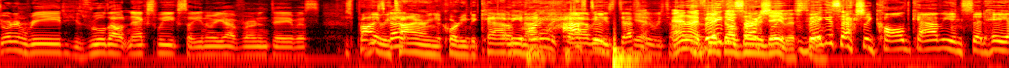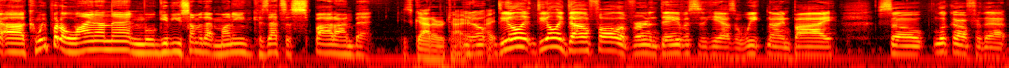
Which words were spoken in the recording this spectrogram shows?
Jordan Reed, he's ruled out next week, so you know you have Vernon Davis. He's probably He's got- retiring, according to Cavi, and I to have Cavi, to. he's definitely Yeah. retired. And I picked up Vernon actually, Davis, too. Vegas actually called Cavi and said, "Hey, uh, can we put a line on that, and we'll give you some of that money because that's a spot on bet." He's got to retire. You know, I- the only the only downfall of Vernon Davis is he has a week nine bye, so look out for that.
